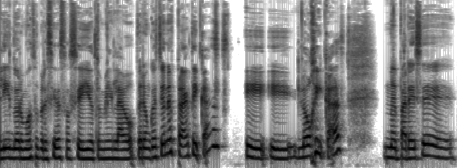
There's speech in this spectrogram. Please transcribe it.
lindo, hermoso, precioso, sí, yo también la hago. Pero en cuestiones prácticas y, y lógicas, me parece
